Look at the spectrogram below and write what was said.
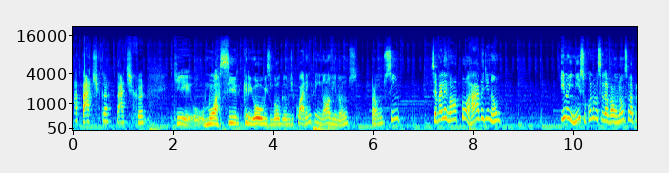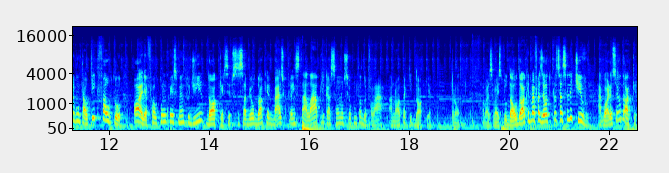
A tática, tática que o Moacir criou o slogan de 49 nãos para um sim. Você vai levar uma porrada de não. E no início, quando você levar um não, você vai perguntar o que, que faltou. Olha, faltou um conhecimento de Docker. Você precisa saber o Docker básico para instalar a aplicação no seu computador. Falar, ah, anota aqui Docker. Pronto. Agora você vai estudar o Docker e vai fazer outro processo seletivo. Agora eu sei o Docker.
